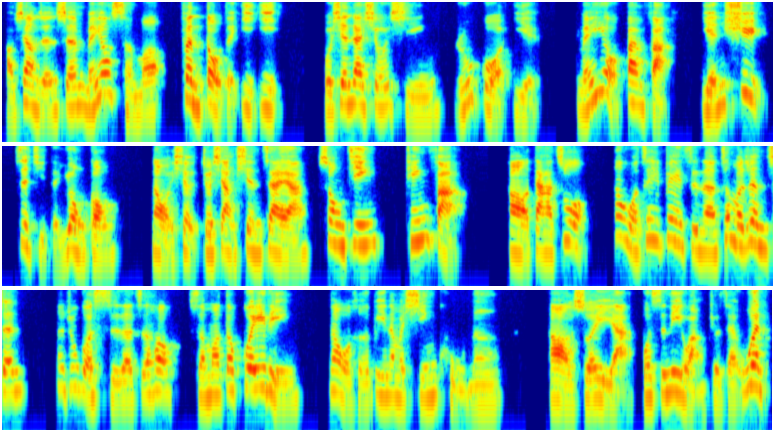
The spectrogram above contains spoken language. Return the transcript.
好像人生没有什么奋斗的意义。我现在修行，如果也没有办法延续自己的用功，那我就就像现在啊，诵经、听法、哦、打坐。那我这一辈子呢，这么认真，那如果死了之后什么都归零，那我何必那么辛苦呢？好、哦，所以呀、啊，波斯匿王就在问，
